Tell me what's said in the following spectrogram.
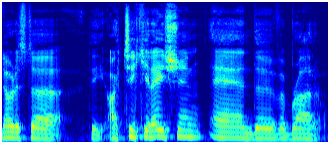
Notice the, the articulation and the vibrato.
